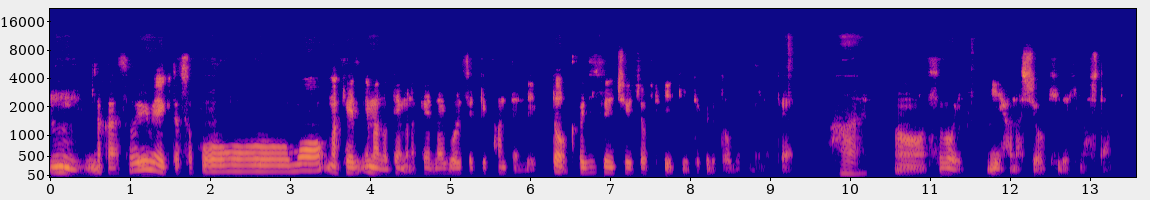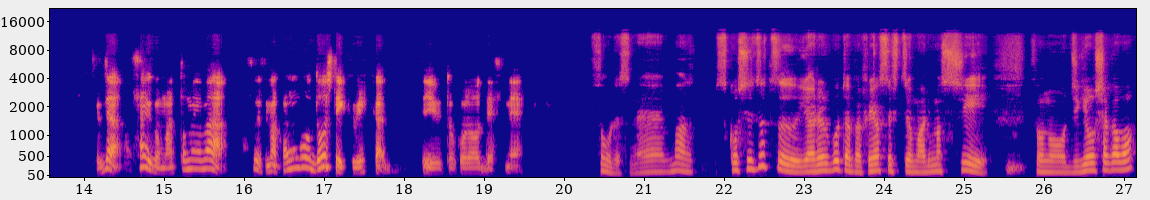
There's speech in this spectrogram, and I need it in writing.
うん。だからそういう意味でいくと、そこも、まあ、経今のテーマの経済合理性っていう観点でいくと、確実に中長期的に効いてくると思うので、はい。あーすごいいい話を聞いてきました。じゃあ、最後まとめは、そうですね。まあ、今後どうしていくべきかっていうところですね。そうですね。まあ、少しずつやれることはやっぱり増やす必要もありますし、その事業者側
